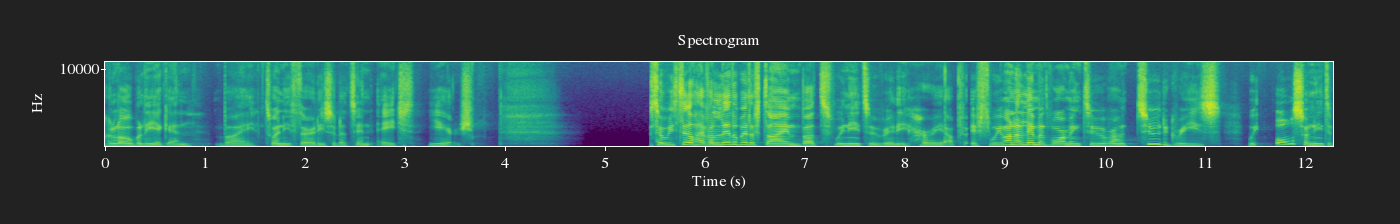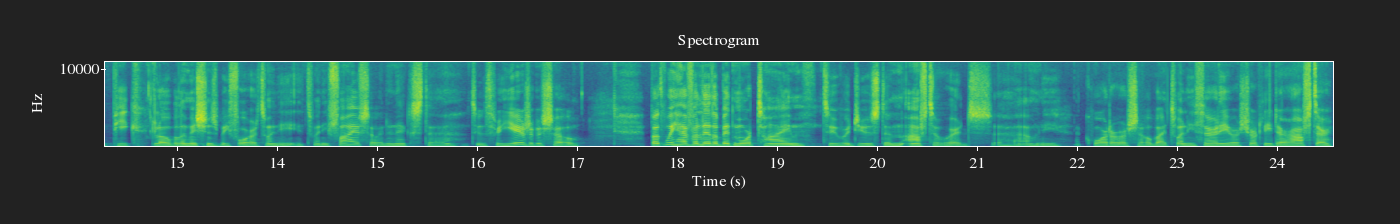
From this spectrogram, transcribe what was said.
globally again by 2030, so that's in eight years. So we still have a little bit of time, but we need to really hurry up. If we want to limit warming to around 2 degrees, we also need to peak global emissions before 2025, so in the next uh, two, three years or so. But we have a little bit more time to reduce them afterwards, uh, only a quarter or so by 2030 or shortly thereafter,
